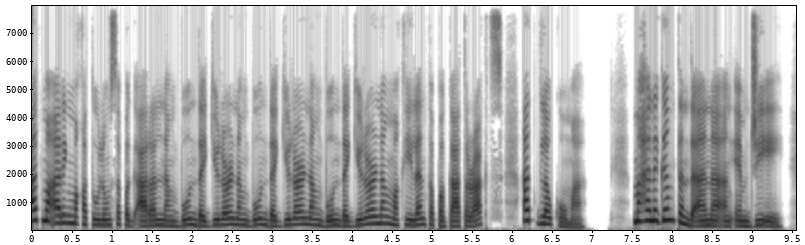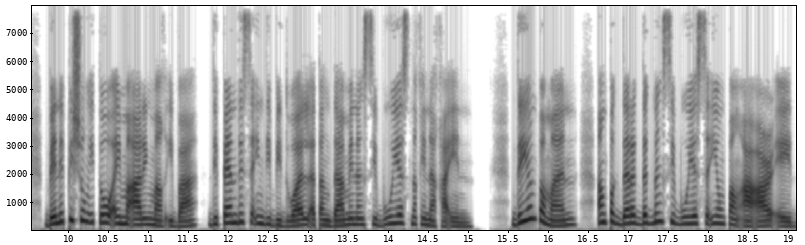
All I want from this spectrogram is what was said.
at maaring makatulong sa pag-aral ng bone digular ng bone digular ng bone digular ng makilan kapag cataracts at glaucoma. Mahalagang tandaan na ang MGA. Benepisyong ito ay maaring makiba, depende sa individual at ang dami ng sibuyas na kinakain. Gayunpaman, ang pagdaragdag ng sibuyas sa iyong pang-ARA-WA-RAW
